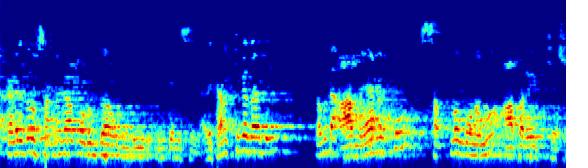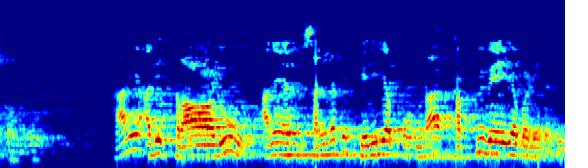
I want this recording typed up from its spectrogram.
అక్కడేదో సన్నగా పొడుగ్గా ఉంది అని తెలిసింది. అది కరెక్ట్ కదా అది? కాబట్టి ఆ మేరకు సత్వగుణము ఆపరేట్ చేస్తుంది. కానీ అది త్రాడు అనే సంగతి తెలియకుండా కప్పివేయబడినది.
